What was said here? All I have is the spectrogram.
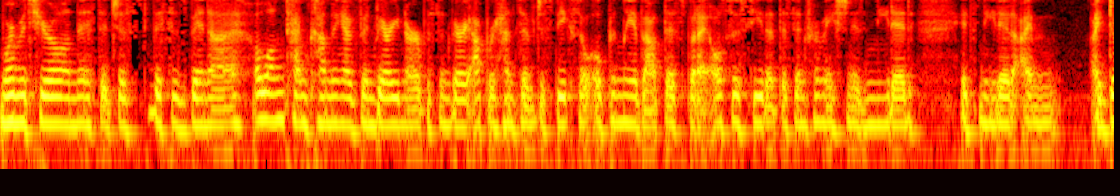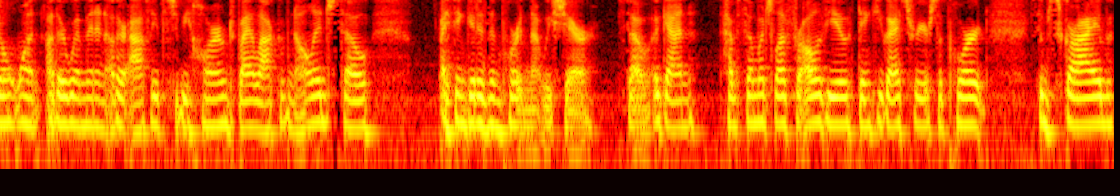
more material on this. It just, this has been a, a long time coming. I've been very nervous and very apprehensive to speak so openly about this, but I also see that this information is needed. It's needed. I'm, I don't want other women and other athletes to be harmed by a lack of knowledge. So I think it is important that we share. So again, have so much love for all of you. Thank you guys for your support. Subscribe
